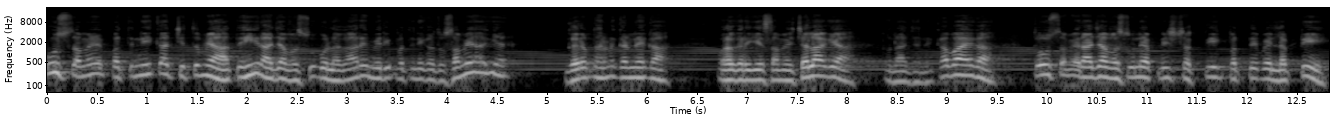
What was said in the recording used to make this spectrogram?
उस समय पत्नी का चित्त में आते ही राजा वसु को लगा रहे मेरी पत्नी का तो समय आ गया गर्भ धारण करने का, और अगर ये समय चला गया तो ना जाने। कब आएगा? तो उस समय राजा वसु ने अपनी शक्ति पत्ते पे लपटी,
